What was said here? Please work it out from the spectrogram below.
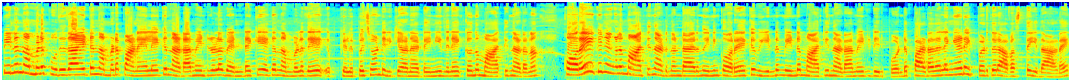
പിന്നെ നമ്മൾ പുതുതായിട്ട് നമ്മുടെ പണയിലേക്ക് നടാൻ വേണ്ടിയിട്ടുള്ള വെണ്ടയ്ക്കയൊക്കെ നമ്മളിത് കിളിപ്പിച്ചുകൊണ്ടിരിക്കുകയാണ് കേട്ടോ. ഇനി ഇതിനെയൊക്കെ ഒന്ന് മാറ്റി നടണം. കുറേയൊക്കെ ഞങ്ങൾ മാറ്റി നടന്നുണ്ടായിരുന്നു. ഇനി കുറേയൊക്കെ വീണ്ടും വീണ്ടും മാറ്റി നടാൻ വേണ്ടിയിട്ട് ഇരിപ്പുണ്ട്. പടവലങ്ങയുടെ ഇപ്പോഴത്തെ ഒരു അവസ്ഥ ഇതാണ്.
